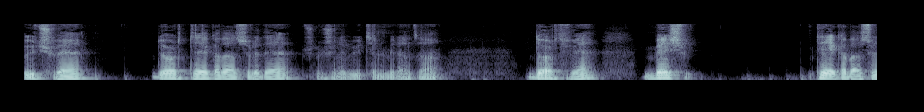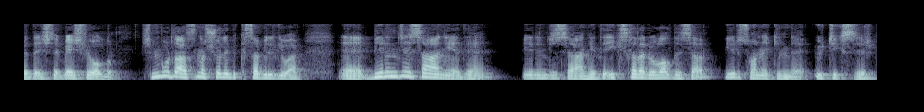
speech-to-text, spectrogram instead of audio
3V 4t kadar sürede şunu şöyle büyütelim biraz daha. 4 ve 5 t kadar sürede işte 5 v oldu. Şimdi burada aslında şöyle bir kısa bilgi var. Ee, birinci saniyede birinci saniyede x kadar yol aldıysa bir sonrakinde 3x'tir.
